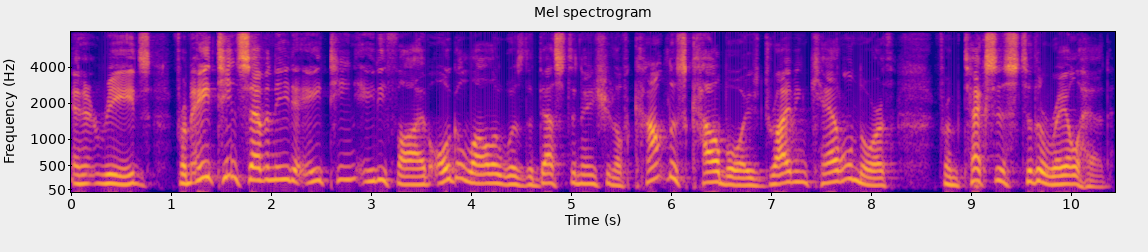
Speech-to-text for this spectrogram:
And it reads From 1870 to 1885, Ogallala was the destination of countless cowboys driving cattle north from Texas to the railhead.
